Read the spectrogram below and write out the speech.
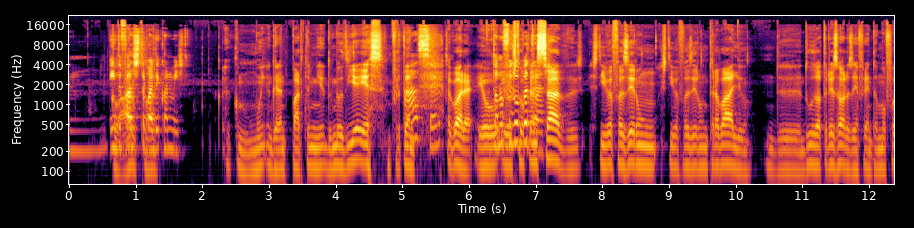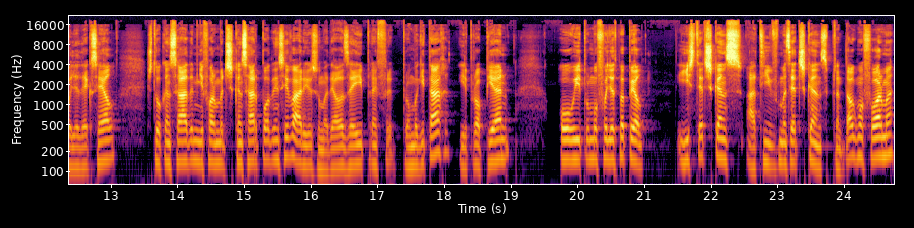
ainda Claro, fazes trabalho de claro. economista. como mui- grande parte minha- do meu dia é esse. Portanto, ah, certo. Agora, eu, Então eu estou trás. cansado, estive a, fazer um, estive a fazer um trabalho de duas ou três horas em frente a uma folha de Excel, estou cansado, a minha forma de descansar podem ser várias. Uma delas é ir para, uma guitarra, ir para o piano ou ir para uma folha de papel. E isto é descanso, ativo, mas é descanso. Portanto, de alguma forma,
